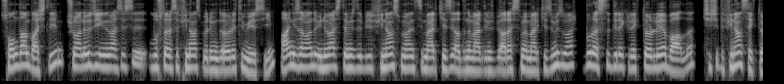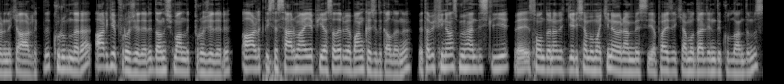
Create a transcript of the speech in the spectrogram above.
Sondan başlayayım. Şu an Özyeğin Üniversitesi Uluslararası Finans Bölümünde öğretim üyesiyim. Aynı zamanda üniversitemizde bir finans mühendisi merkezi adını verdiğimiz bir araştırma merkezimiz var. Burası direkt rektörlüğe bağlı. Çeşitli finans sektöründeki ağırlıklı kurumlara ARGE projeleri, danışmanlık projeleri, ağırlıklı işte sermaye piyasaları ve bankacılık alanı ve tabii finans mühendisliği ve son dönemde gelişen bu makine öğrenmesi, yapay zeka modellerinde kullandığımız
